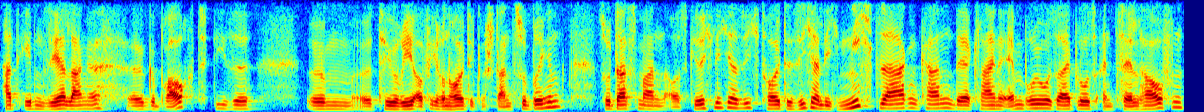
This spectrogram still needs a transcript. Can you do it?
hat eben sehr lange äh, gebraucht, diese ähm, äh, Theorie auf ihren heutigen Stand zu bringen, so dass man aus kirchlicher Sicht heute sicherlich nicht sagen kann, der kleine Embryo sei bloß ein Zellhaufen,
